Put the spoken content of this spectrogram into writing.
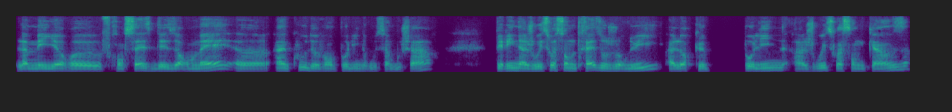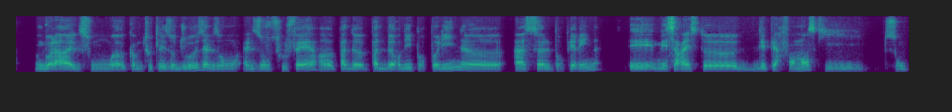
la meilleure euh, française désormais. Euh, un coup devant Pauline Roussin-Bouchard. Perrine a joué 73 aujourd'hui, alors que Pauline a joué 75. Donc voilà, elles sont comme toutes les autres joueuses, elles ont, elles ont souffert. Pas de, pas de birdie pour Pauline, un seul pour Perrine. Et, mais ça reste des performances qui sont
